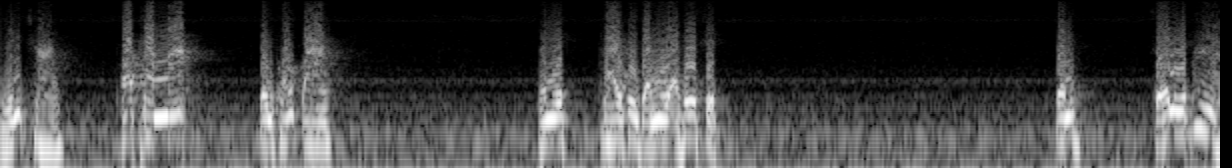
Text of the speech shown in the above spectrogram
หญิงชาย เพราะธรรมะเป็นของกลางอันนี้ใครที่จะมีอภิสิทธิ์เป็นเสรีภาพ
